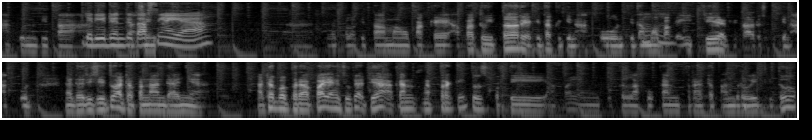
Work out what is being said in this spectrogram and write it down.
akun kita. Jadi identitasnya nah, ya. Nah, kalau kita mau pakai apa Twitter ya kita bikin akun, kita mm -hmm. mau pakai IG ya kita harus bikin akun. Nah dari situ ada penandanya ada beberapa yang juga dia akan ngetrack itu seperti apa yang dilakukan terhadap Android itu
